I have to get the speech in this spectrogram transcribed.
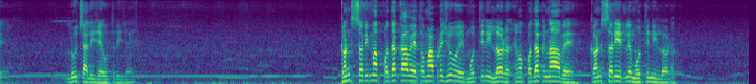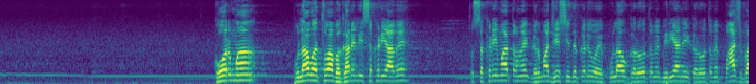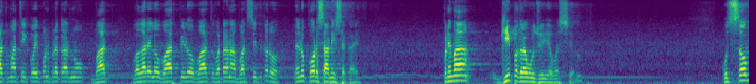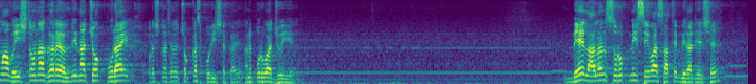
લૂ ચાલી જાય, ઉતરી જાય. કંઠસરીમાં પદક આવે તો આપણે જોયું મોતીની લડ, એમાં પદક ના આવે કંઠસરી એટલે મોતીની લડ. કોરમાં પુલાવ અથવા વઘારેલી સખડી આવે, તો સખડીમાં તમે ઘરમાં જે સિદ્ધ કર્યું હોય, પુલાવ કરો, તમે બિરયાની કરો, તમે પાંચ ભાતમાંથી કોઈ પણ પ્રકારનું ભાત, વઘારેલો ભાત, પીળો ભાત, વટાણા ભાત સિદ્ધ કરો, એનું કોર સાણી શકાય. પણ એમાં ઘી પધરાવવું જોઈએ અવશ્ય. ઉત્સવમાં વૈષ્ણવના ઘરે હલ્દીના ચોક પૂરાય. પ્રશ્ન છે તો ચોક્કસ પૂરી શકાય અને પૂરવા જોઈએ. બે લાલન સ્વરૂપની સેવા સાથે બિરાજે છે.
